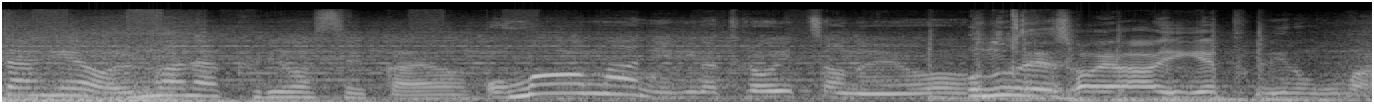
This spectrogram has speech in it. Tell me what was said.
땅에 얼마나 그리웠을까요? 어마어마한 얘기가 들어있잖아요. 오늘에서야 이게 풀리는구만.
